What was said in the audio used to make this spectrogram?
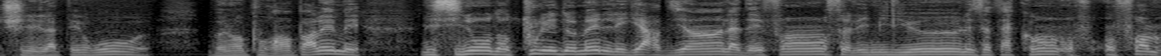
chez les latéraux, Benoît pourra en parler, mais, mais sinon dans tous les domaines, les gardiens, la défense, les milieux, les attaquants, on forme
